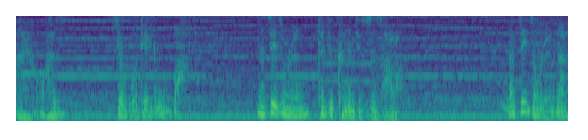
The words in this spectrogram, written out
哎，我还是走我的路吧。那这种人，他就可能就自杀了。那这种人呢，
